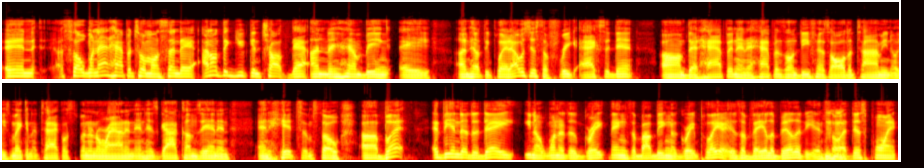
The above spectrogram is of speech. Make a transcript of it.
And so when that happened to him on Sunday, I don't think you can chalk that under him being a unhealthy player. That was just a freak accident um, that happen, and it happens on defense all the time. You know, he's making a tackle, spinning around, and then his guy comes in and and hits him. So, uh, but at the end of the day, you know, one of the great things about being a great player is availability. And so at this point,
